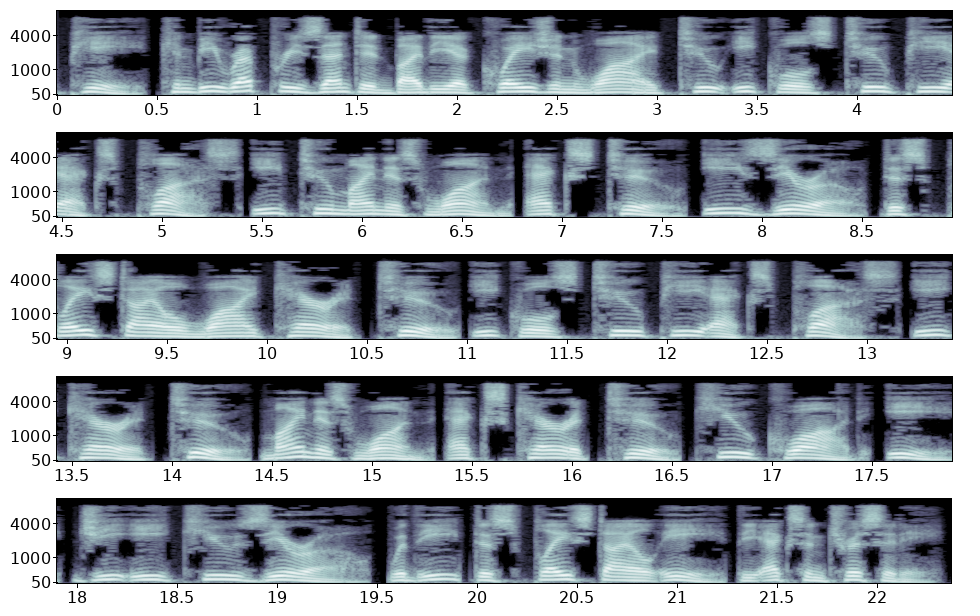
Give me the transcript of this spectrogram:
p can be represented by the equation y2 equals 2 px plus e2 minus 1 x2 e0 display style y caret 2 equals 2 px plus e caret 2 minus 1 x caret 2 q quad e geq 0 with e display style e the eccentricity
